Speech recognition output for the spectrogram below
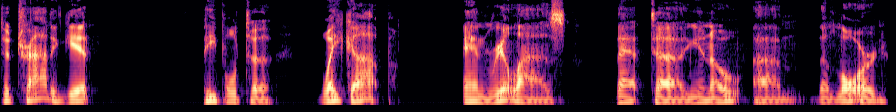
to try to get people to wake up and realize that uh, you know um, the Lord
